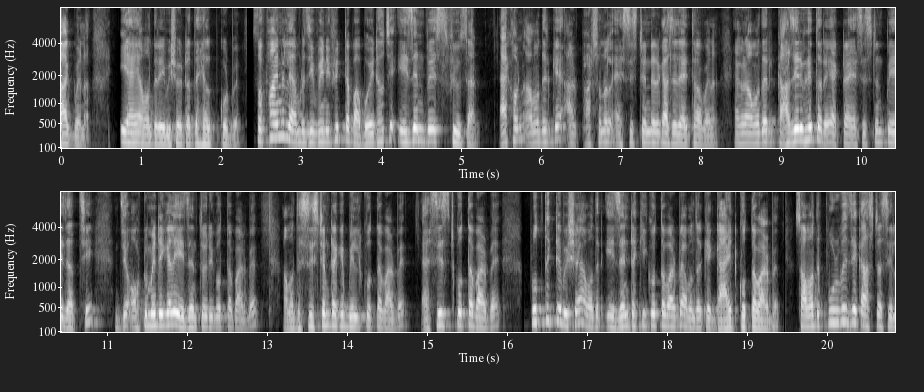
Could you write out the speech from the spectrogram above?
লাগবে না। এআই আমাদের এই বিষয়টাতে হেল্প করবে। সো ফাইনালি আমরা যে বেনিফিটটা পাবো, এটা হচ্ছে এজেন্ট বেস ফিউচার এখন আমাদেরকে আর পার্সোনাল অ্যাসিস্ট্যান্টের কাছে যাইতে হবে না। এখন আমাদের কাজের ভেতরে একটা অ্যাসিস্ট্যান্ট পেয়ে যাচ্ছি যে অটোমেটিক্যালি এজেন্ট তৈরি করতে পারবে, আমাদের সিস্টেমটাকে বিল্ড করতে পারবে অ্যাসিস্ট করতে পারবে। প্রত্যেকটা বিষয়ে আমাদের এজেন্টটা কী করতে পারবে, আমাদেরকে গাইড করতে পারবে। সো আমাদের পূর্বে যে কাজটা ছিল,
